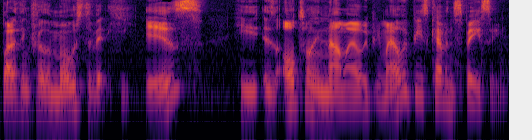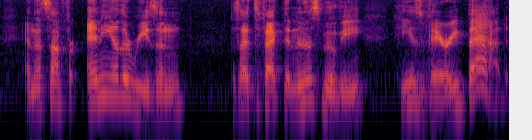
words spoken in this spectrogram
but I think for the most of it he is. He is ultimately not my LVP. My LVP is Kevin Spacey, and that's not for any other reason besides the fact that in this movie he is very bad.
